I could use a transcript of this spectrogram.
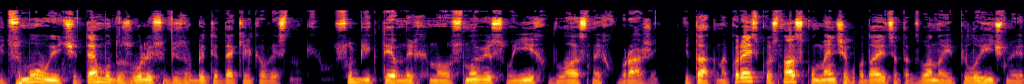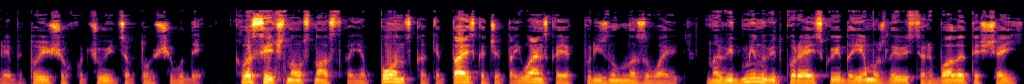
Підсумовуючи тему, дозволю собі зробити декілька висновків, суб'єктивних на основі своїх власних вражень. І так, на корейську оснастку менше попадається так званої пілогічної риби, тої, що харчується в товщі води. Класична оснастка японська, китайська чи тайванська, як по-різному називають, на відміну від корейської, дає можливість рибалити ще й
